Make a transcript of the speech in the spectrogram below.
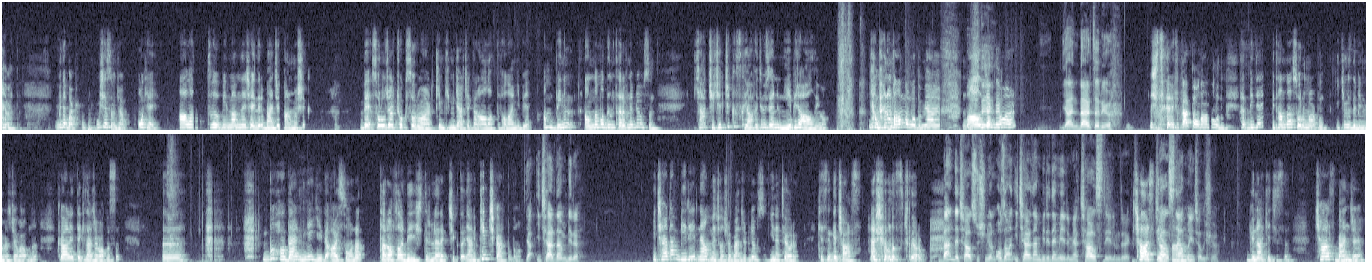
Evet. Bir de bak bir şey söyleyeceğim. Okey. Ağlattı bilmem ne şeyleri bence karmaşık. Ve sorulacak çok soru var. Kim kimi gerçekten ağlattı falan gibi. Ama benim anlamadığım tarafı ne biliyor musun? Ya çiçekçi kız kıyafeti üzerine niye biri ağlıyor? Ya ben onu anlamadım yani. Ağlayacak İşte ne var? yani dert arıyor. İşte ben de onu anlamadım. Ha, bir de bir tane daha sorun var. Bu, ikimiz de bilmiyoruz cevabını. Kraliyettekiler cevaplasın. Ee, bu haber niye 7 ay sonra taraflar değiştirilerek çıktı? Yani kim çıkarttı bunu? Ya içeriden biri. İçeriden biri ne yapmaya çalışıyor bence biliyor musun? Yine teorim. Kesinlikle Charles. Her şeyi ona suçluyorum. Ben de Charles düşünüyorum. O zaman içeriden biri demeyelim ya. Charles diyelim direkt. Charles diyelim. Charles ne aynen. yapmaya çalışıyor? Günah keçisi. Charles bence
